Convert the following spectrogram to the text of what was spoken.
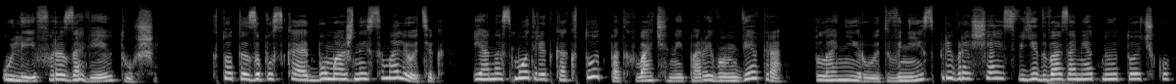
у лиф розовеют уши. Кто-то запускает бумажный самолетик, и она смотрит, как тот, подхваченный порывом ветра, планирует вниз, превращаясь в едва заметную точку,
